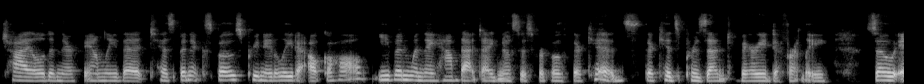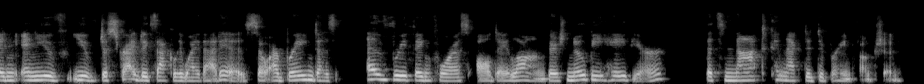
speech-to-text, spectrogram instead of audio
child in their family that has been exposed prenatally to alcohol. Even when they have that diagnosis for both their kids, their kids present very differently. So and and you've you've described exactly why that is. So our brain does everything for us all day long. There's no behavior that's not connected to brain function,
